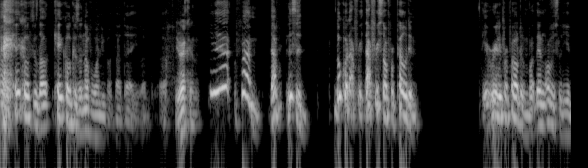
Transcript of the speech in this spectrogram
Oh, K Koke is K Koke is another one you got that dirty. You reckon? Yeah, fam. That listen, look what that free, that freestyle propelled him. It really propelled him, but then obviously you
